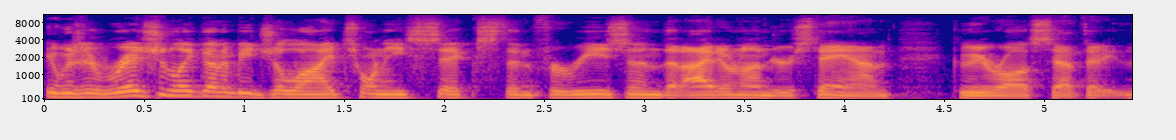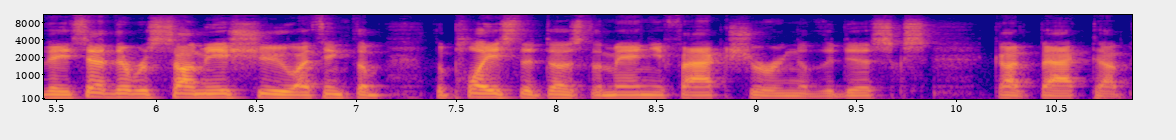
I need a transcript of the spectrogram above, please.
it was originally going to be July 26th, and for reason that I don't understand, because we were all set. They, they said there was some issue. I think the the place that does the manufacturing of the discs got backed up.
